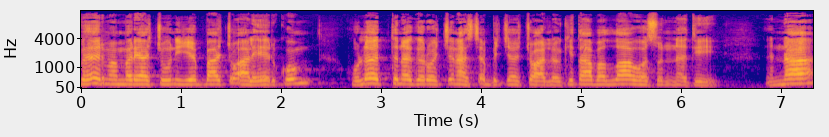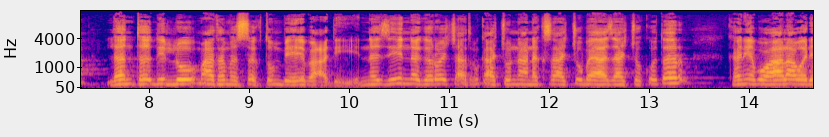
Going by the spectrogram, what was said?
በህድ መመሪያችሁን እየባቸው አልሄድኩም። ሁለት ነገሮችን አስጨብቻቸዋለሁ ኪታብ አላህ ወሱነቲ እና ለንተድሉ ማተመሰክቱም ብሄ ባዕዲ። እነዚህን ነገሮች አጥብቃችሁና ነክሳችሁ በያዛችሁ ቁጥር ከእኔ በኋላ ወደ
